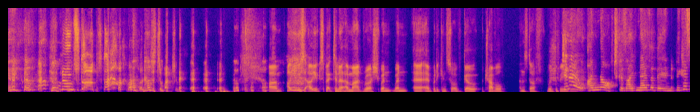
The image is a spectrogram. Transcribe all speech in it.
no, stop, stop! Just imagine it. um, are you are you expecting a, a mad rush when when uh, everybody can sort of go travel and stuff with the B&B? Do you know, I'm not because I've never been because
